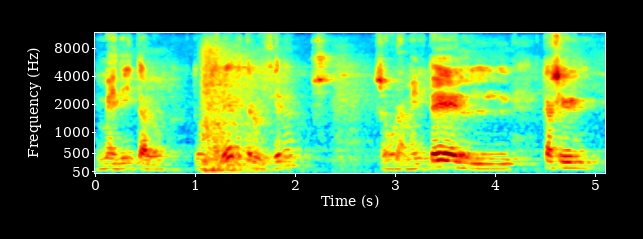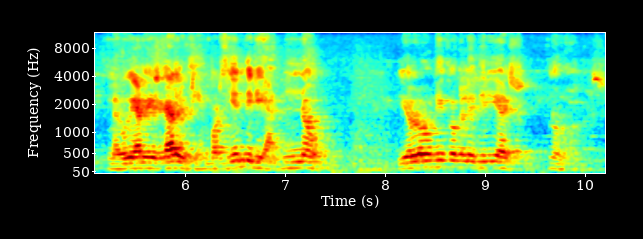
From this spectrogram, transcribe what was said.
medítalo. ¿Te gustaría que te lo hicieran? Seguramente casi me voy a arriesgar el 100% diría no. Yo lo único que le diría es no lo hagas.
